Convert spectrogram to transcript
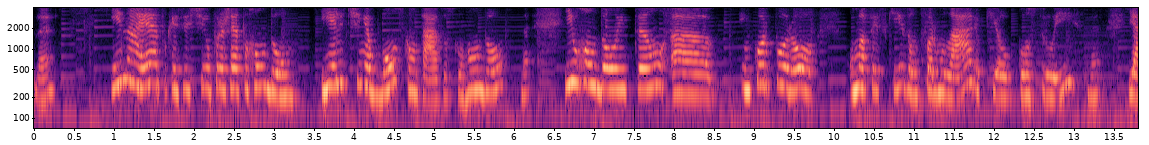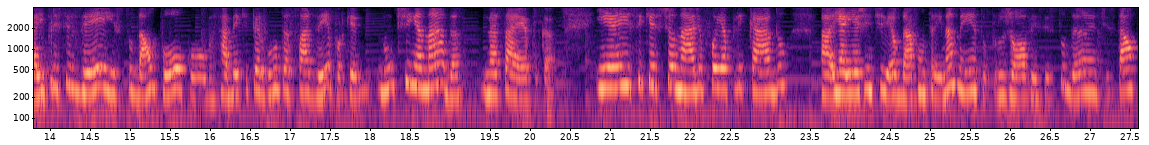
né? E na época existia o projeto Rondon, e ele tinha bons contatos com o Rondon, né? E o Rondon, então, uh, incorporou uma pesquisa, um formulário que eu construí, né? E aí precisei estudar um pouco, saber que perguntas fazer, porque não tinha nada nessa época. E aí esse questionário foi aplicado, ah, e aí a gente eu dava um treinamento para os jovens estudantes, tal,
